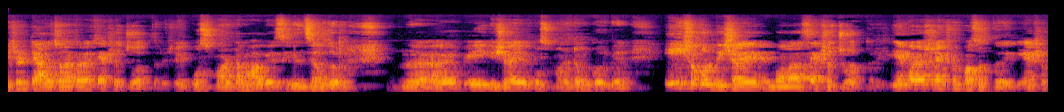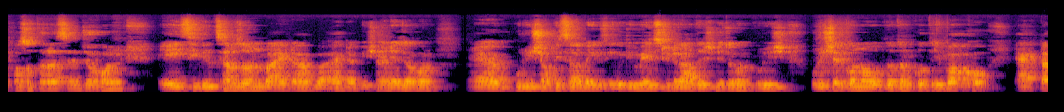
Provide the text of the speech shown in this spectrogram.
বিষয়টি আলোচনা করা হয়েছে একশো চুয়াত্তরে সেই পোস্টমর্টম হবে সিভিল সার্জন এই বিষয়ে পোস্টমর্টম করবেন এই সকল বিষয়ে বলা আছে একশো চুয়াত্তরে। এরপর আসেন একশো পঁচাত্তরে। একশো পঁচাত্তর আছে যখন এই সিভিল সার্জন বা একটা একটা বিষয় নিয়ে যখন পুলিশ অফিসার বা এক্সিকিউটিভ ম্যাজিস্ট্রেটের আদেশ নিয়ে যখন পুলিশ, পুলিশের কোনো ঊর্ধ্বতন কর্তৃপক্ষ একটা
